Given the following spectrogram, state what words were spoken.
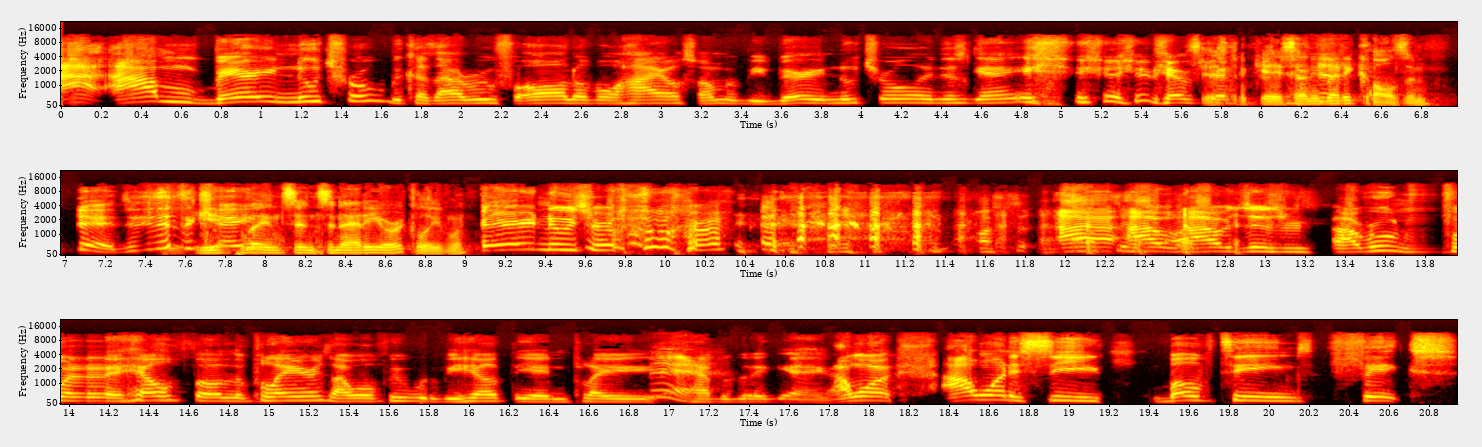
I, I'm very neutral because I root for all of Ohio, so I'm gonna be very neutral in this game. Just, Just in case anybody calls him, yeah, just, just in he's case. playing Cincinnati or Cleveland. Very neutral. I, I, I was just I root for the health of the players. I want people to be healthy and play Yeah. have a good game. I want I want to see both teams fix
